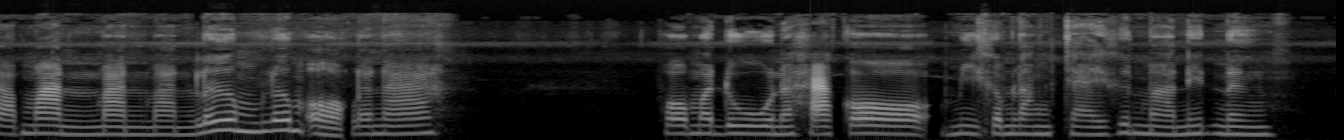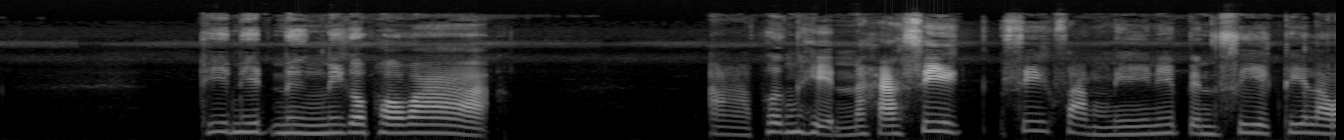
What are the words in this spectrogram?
ค่ะ มันมันมันเริ่มเริ่มออกแล้วนะ พอมาดูนะคะ ก็มีกำลังใจขึ้นมานิดนึง ที่นิดนึงนี่ก็เพราะว่า อ่าเพิ่งเห็นนะคะ ซีกซีกฝั่งนี้นี่เป็นซีกที่เรา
